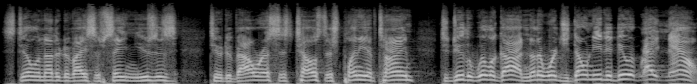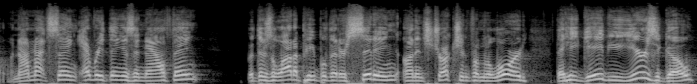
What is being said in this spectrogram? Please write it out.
Still another device of Satan uses to devour us is tell us there's plenty of time to do the will of God. In other words, you don't need to do it right now. And I'm not saying everything is a now thing, but there's a lot of people that are sitting on instruction from the Lord that He gave you years ago,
